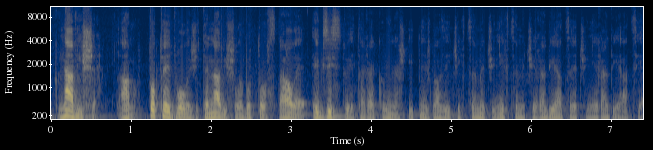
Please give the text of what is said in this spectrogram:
Ako... Navyše. Áno, toto je dôležité, navyše, lebo to stále existuje, tá rakovina štítnej žľazy, či chceme, či nechceme, či radiácia, či neradiácia.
